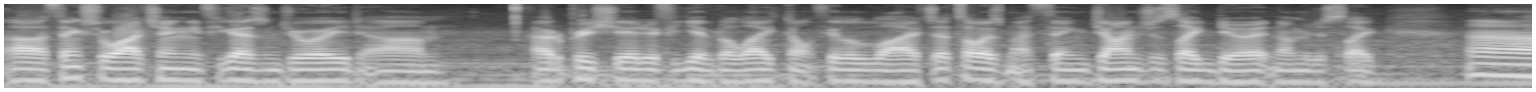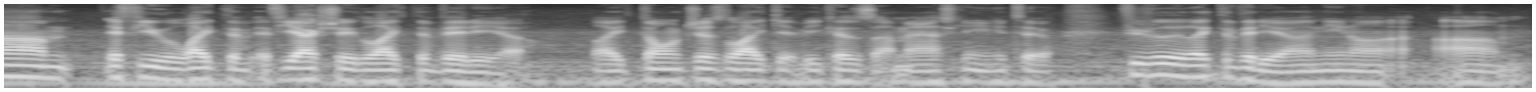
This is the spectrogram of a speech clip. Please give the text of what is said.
Uh, thanks for watching. If you guys enjoyed, um, I would appreciate it if you give it a like. Don't feel obliged. That's always my thing. John just like do it, and I'm just like, um, if you like the, if you actually like the video, like don't just like it because I'm asking you to. If you really like the video, and you know, um,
